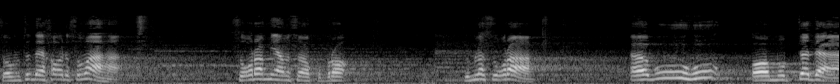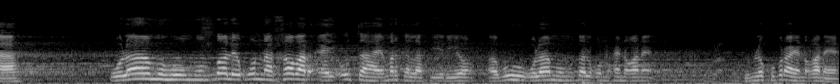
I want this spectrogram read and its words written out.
soo mubtada'i khabar isuma aha suqro miya mase waa kubro jumlo suqro ah abuuhu oo mubtada ah gulaamuhu munطaliqunna khabar ay u tahay marka la fiiriyo abuuhu gulaamuhu munطaliqun maxay noqonee jumlo kubra ay noqonee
